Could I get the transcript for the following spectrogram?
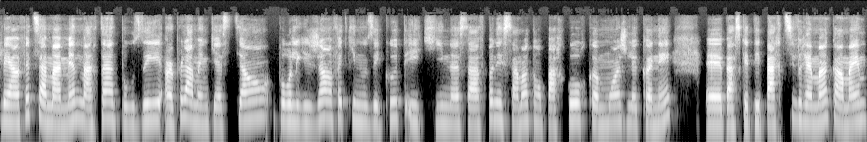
Bien, en fait, ça m'amène, Martin, à te poser un peu la même question pour les gens en fait qui nous écoutent et qui ne savent pas nécessairement ton parcours comme moi je le connais, euh, parce que tu es parti vraiment quand même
